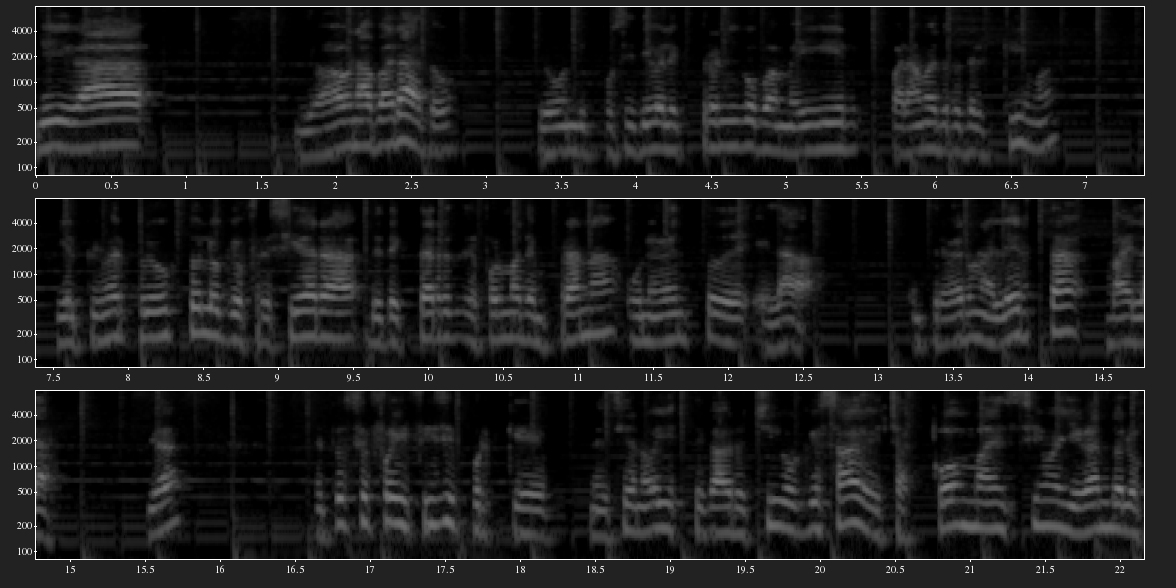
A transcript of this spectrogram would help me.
yo llegaba, llevaba un aparato, llevaba un dispositivo electrónico para medir parámetros del clima y el primer producto lo que ofrecía era detectar de forma temprana un evento de helada, entregar una alerta, bailar, ¿ya? Entonces fue difícil porque me decían, oye, este cabro chico, ¿qué sabe? Chascón más encima llegando a los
